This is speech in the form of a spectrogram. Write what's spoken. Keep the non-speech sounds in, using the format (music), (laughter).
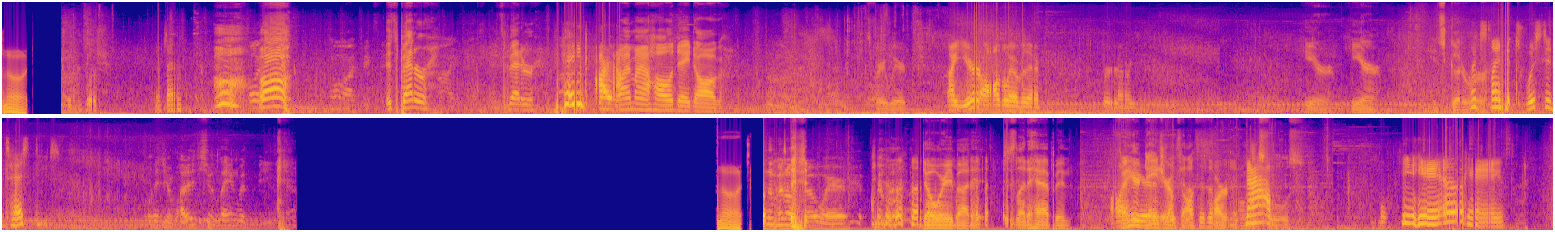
No. Push. (gasps) You know what I'm saying? oh! Oh, it. It's better. It's better. Pink eye. Why am I a holiday dog? It's very weird. Alright, you're all the way over there. For no reason. Here, here. It's gooder. Let's land at Twisted Testes. it. Why did you land with me? No. In the middle of nowhere. (laughs) Don't worry about it. Just let it happen. If I hear danger, I'm is gonna autism. fart on Now! the schools. yeah, (laughs) okay.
